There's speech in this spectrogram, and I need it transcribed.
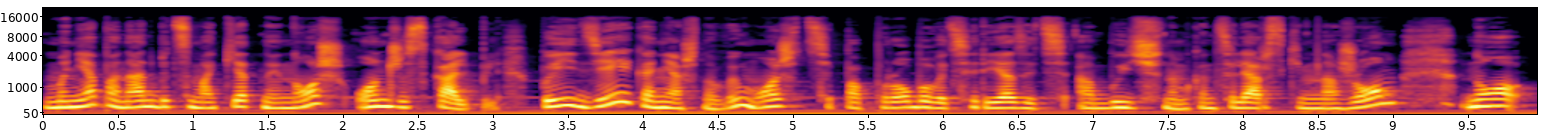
мне понадобится макетный нож, он же скальпель. По идее, конечно, вы можете попробовать резать обычным канцелярским ножом, но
